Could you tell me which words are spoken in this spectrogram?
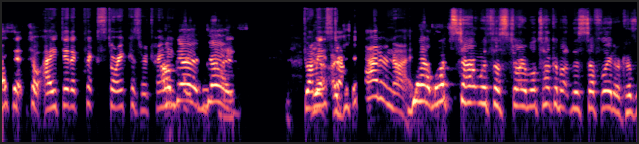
does it. So I did a quick story because we're trying. Oh, to good, good. Do you want yeah, me to start just, with that or not? Yeah, let's start with the story. We'll talk about this stuff later because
